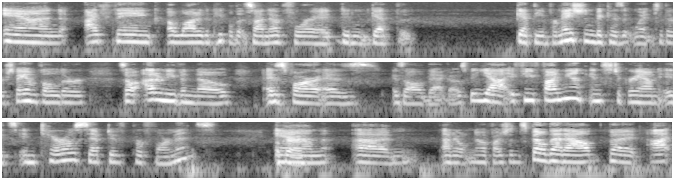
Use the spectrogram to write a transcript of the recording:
and I think a lot of the people that signed up for it didn't get the get the information because it went to their spam folder. So I don't even know as far as as all of that goes. But yeah, if you find me on Instagram, it's interoceptive performance, Okay. and um, I don't know if I should spell that out, but I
